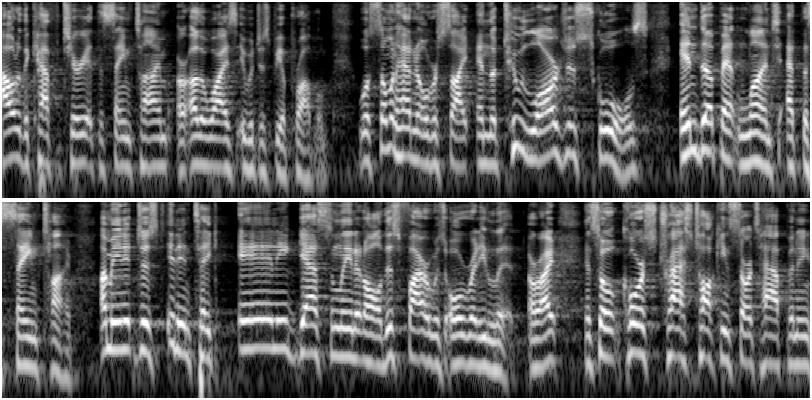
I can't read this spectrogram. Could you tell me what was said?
out of the cafeteria at the same time, or otherwise it would just be a problem. Well, someone had an oversight, and the two largest schools end up at lunch at the same time. I mean, it just it didn't take any gasoline at all. This fire was already lit, all right? And so, of course, trash talking starts happening.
